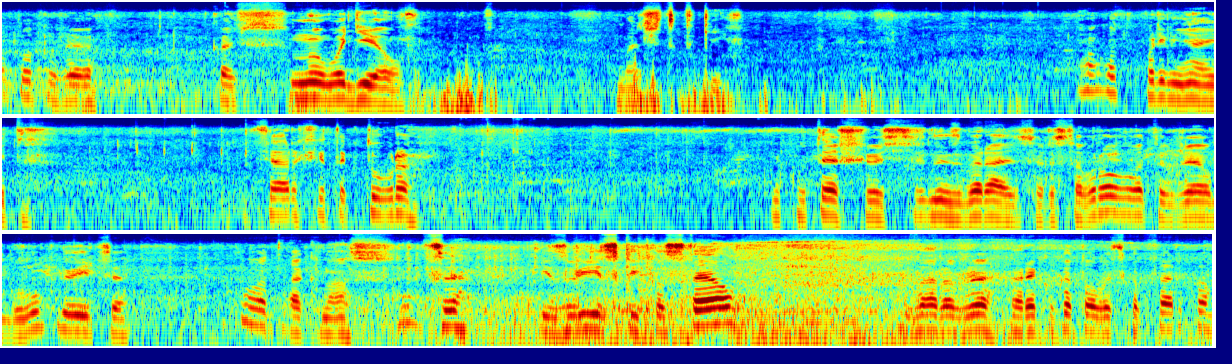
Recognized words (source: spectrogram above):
А тут вже якась новоділ. Бачите такий. А от порівняйте. Ця архітектура, яку теж щось не збираються реставровувати, вже облуплюється. Отак у нас. Це Ізуїтський костел. Зараз вже греко-католицька церква.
